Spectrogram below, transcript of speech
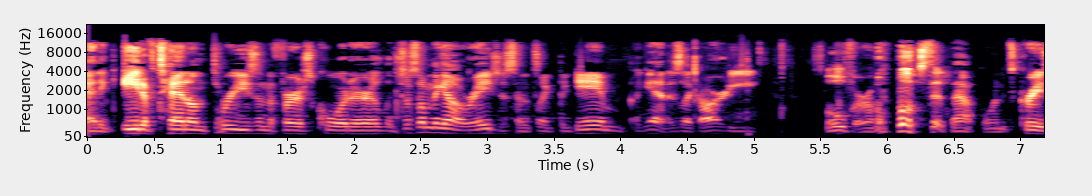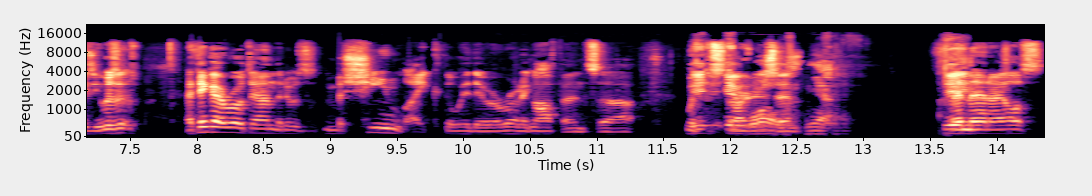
I think eight of ten on threes in the first quarter, like, just something outrageous, and it's like the game again is like already over almost at that point. It's crazy. It was, I think I wrote down that it was machine like the way they were running offense uh, with It- the starters, was, and yeah. and then I also,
